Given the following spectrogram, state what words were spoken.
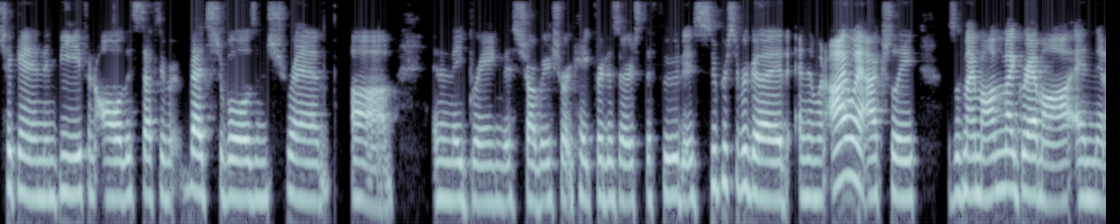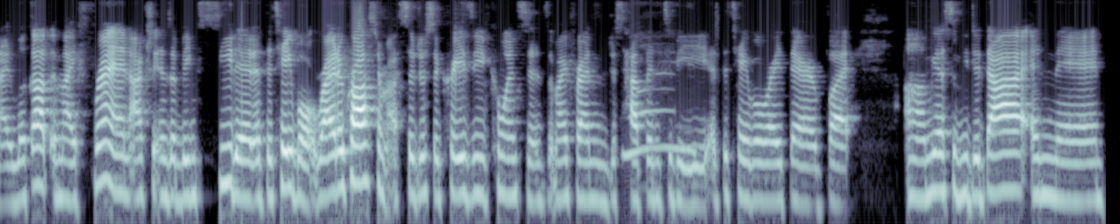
chicken and beef, and all this stuff, different vegetables and shrimp. Um, and then they bring this strawberry shortcake for desserts. The food is super, super good. And then when I went, actually, was with my mom and my grandma, and then I look up and my friend actually ends up being seated at the table right across from us. So just a crazy coincidence that my friend just happened to be at the table right there. But um, yeah, so we did that, and then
